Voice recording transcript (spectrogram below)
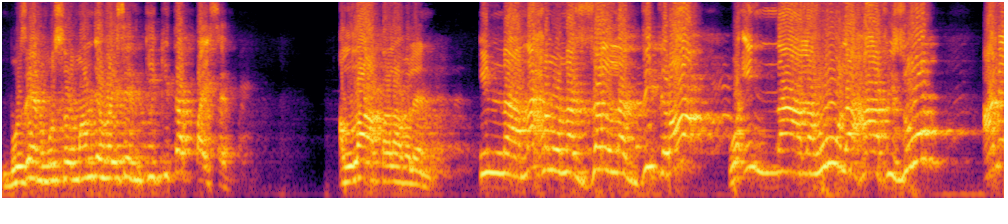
বুঝেন মুসলমান যে হয়েছেন, কি কিতাব পাইছেন? আল্লাহ তাআলা বলেন আমি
